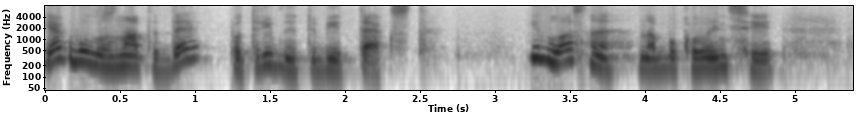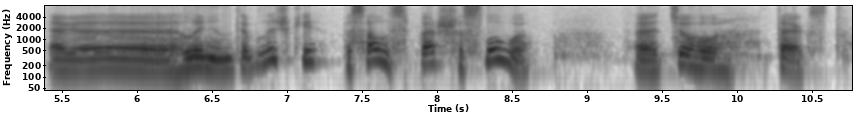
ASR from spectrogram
як було знати, де потрібний тобі текст? І, власне, на боковинці е, глиняної таблички писалось перше слово е, цього тексту.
